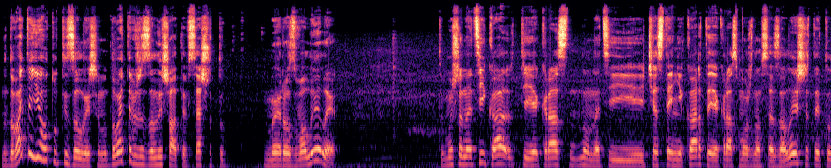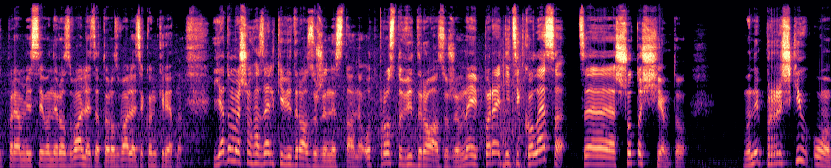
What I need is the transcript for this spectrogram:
Ну давайте його тут і залишимо. Давайте вже залишати все, що тут ми розвалили. Тому що на цій карті якраз, ну, на цій частині карти якраз можна все залишити. Тут прям, якщо вони розваляться, то розваляться конкретно. Я думаю, що газельки відразу же не стане. От просто відразу же. В неї передні ці колеса це що то з чим-то. Вони прыжків. О,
